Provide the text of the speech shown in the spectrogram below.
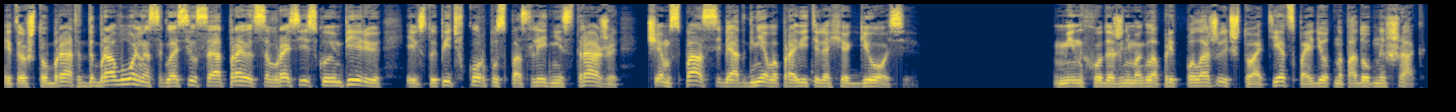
И то, что брат добровольно согласился отправиться в Российскую империю и вступить в корпус последней стражи, чем спас себя от гнева правителя Хёггиоси. Минхо даже не могла предположить, что отец пойдет на подобный шаг.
